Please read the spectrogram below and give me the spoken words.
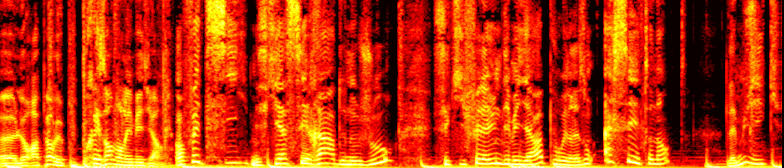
euh, le rappeur le plus présent dans les médias. hein. En fait, si, mais ce qui est assez rare de nos jours, c'est qu'il fait la une des médias rap pour une raison assez étonnante. La musique.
